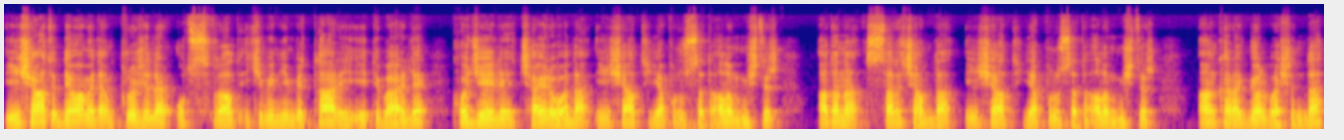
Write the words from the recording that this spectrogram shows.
İnşaatı devam eden projeler 30.06.2021 tarihi itibariyle Kocaeli Çayırova'da inşaat yapı ruhsatı alınmıştır. Adana Sarıçam'da inşaat yapı ruhsatı alınmıştır. Ankara Gölbaşı'nda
